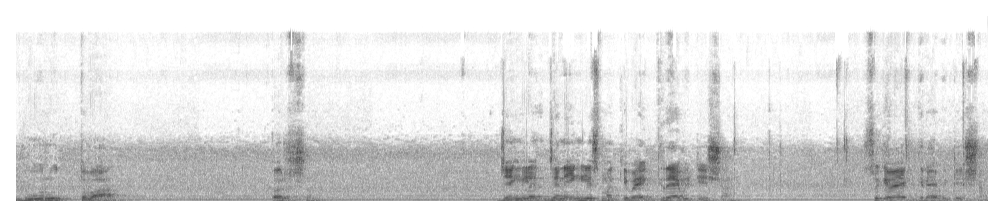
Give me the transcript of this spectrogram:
ગુરુત્વાકર્ષણ. જેને ઇંગ્લિશમાં કહેવાય ગ્રેવિટેશન શું કહેવાય? ગ્રેવિટેશન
